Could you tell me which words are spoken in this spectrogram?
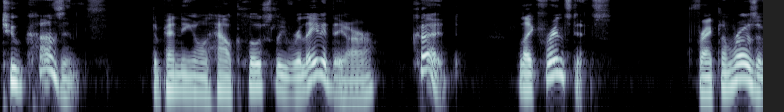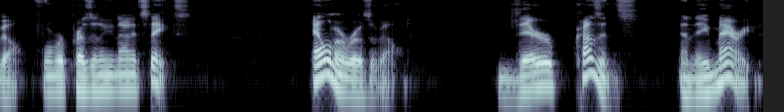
two cousins, depending on how closely related they are, could. Like, for instance, Franklin Roosevelt, former president of the United States, Eleanor Roosevelt, they're cousins, and they married.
